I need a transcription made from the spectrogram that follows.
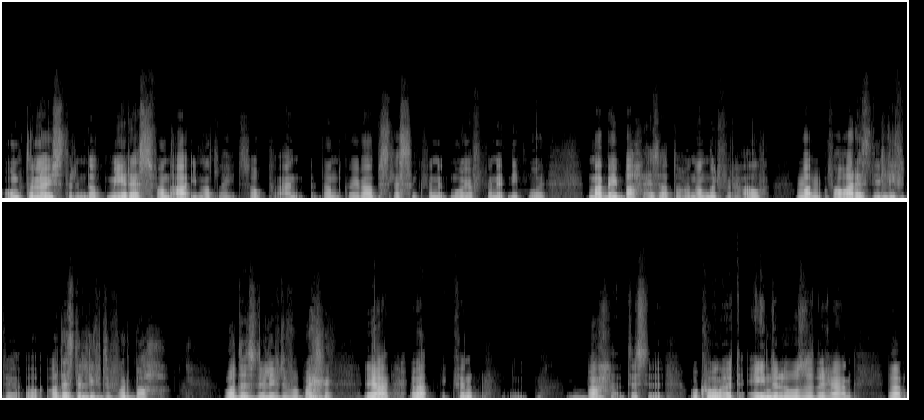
om te luisteren. Dat meer is van, ah, iemand legt iets op en dan kun je wel beslissen, ik vind het mooi of ik vind het niet mooi. Maar bij Bach is dat toch een ander verhaal. Wa- Mhm. van waar is die liefde? Wat is de liefde voor Bach? Wat is de liefde voor Bach? ja, wel, ik vind Bach, het is eh, ook gewoon het eindeloze eraan. Dat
